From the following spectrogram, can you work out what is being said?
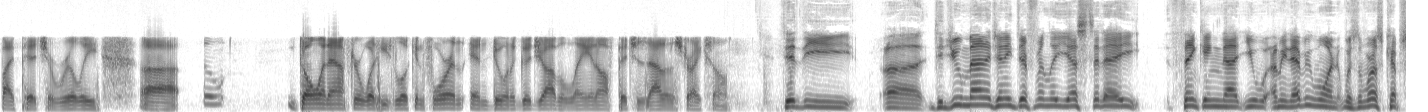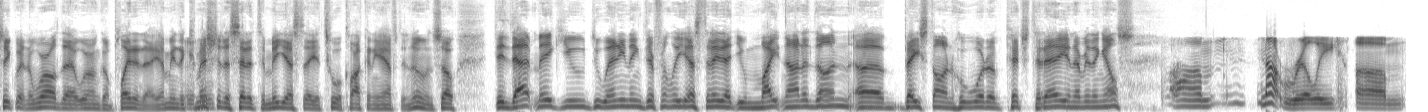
by pitch, of really uh going after what he's looking for and, and doing a good job of laying off pitches out of the strike zone. Did the uh, did you manage any differently yesterday? Thinking that you, I mean, everyone was the worst kept secret in the world that we weren't going to play today. I mean, the Mm-hmm. commissioner said it to me yesterday at two o'clock in the afternoon. So, did that make you do anything differently yesterday that you might not have done uh, based on who would have pitched today and everything else? Um, not really. Um,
